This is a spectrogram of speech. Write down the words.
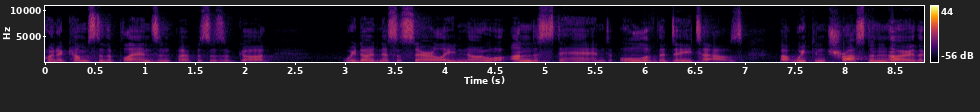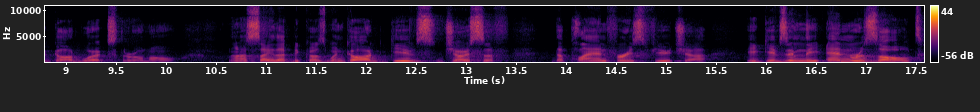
when it comes to the plans and purposes of God, we don't necessarily know or understand all of the details, but we can trust and know that God works through them all. And I say that because when God gives Joseph the plan for his future, he gives him the end result,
